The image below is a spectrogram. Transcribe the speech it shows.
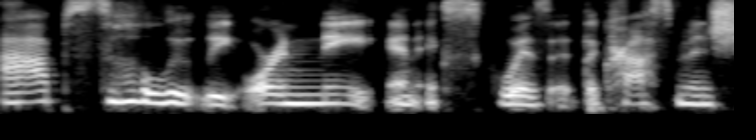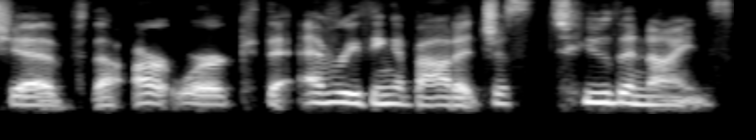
absolutely ornate and exquisite. The craftsmanship, the artwork, the everything about it, just to the nines.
